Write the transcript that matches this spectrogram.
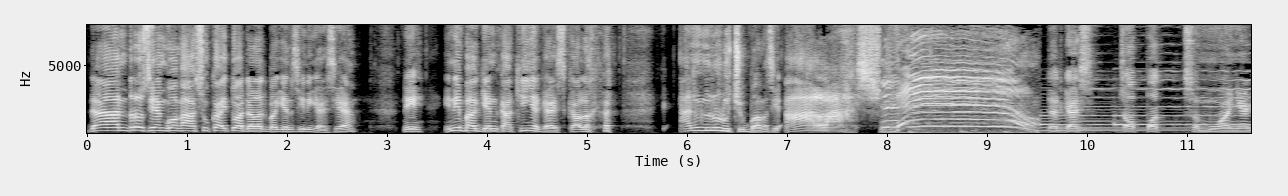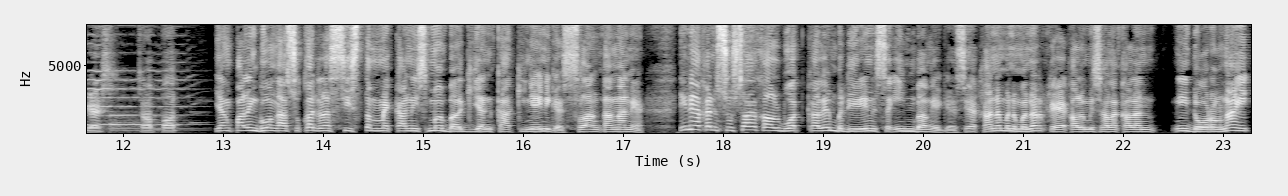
Dan terus yang gua nggak suka itu adalah bagian sini guys ya. Nih, ini bagian kakinya guys. Kalau... Anu lucu banget sih. Allah Dan guys, copot semuanya guys copot yang paling gua nggak suka adalah sistem mekanisme bagian kakinya ini guys, selangkangannya. Ini akan susah kalau buat kalian berdiriin seimbang ya guys ya. Karena bener-bener kayak kalau misalnya kalian ini dorong naik,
